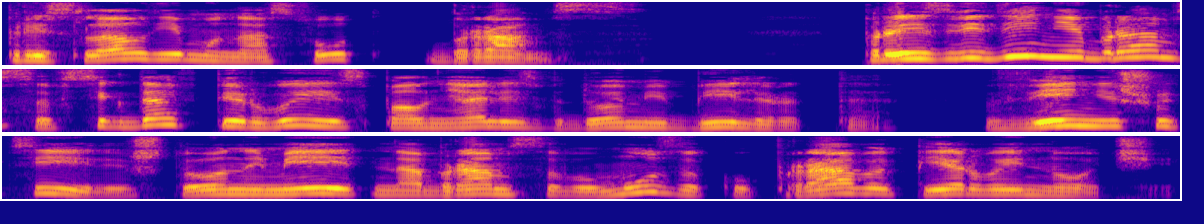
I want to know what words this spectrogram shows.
прислал ему на суд Брамс. Произведения Брамса всегда впервые исполнялись в доме Бильрета, в Вене шутили, что он имеет на Брамсову музыку право первой ночи.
